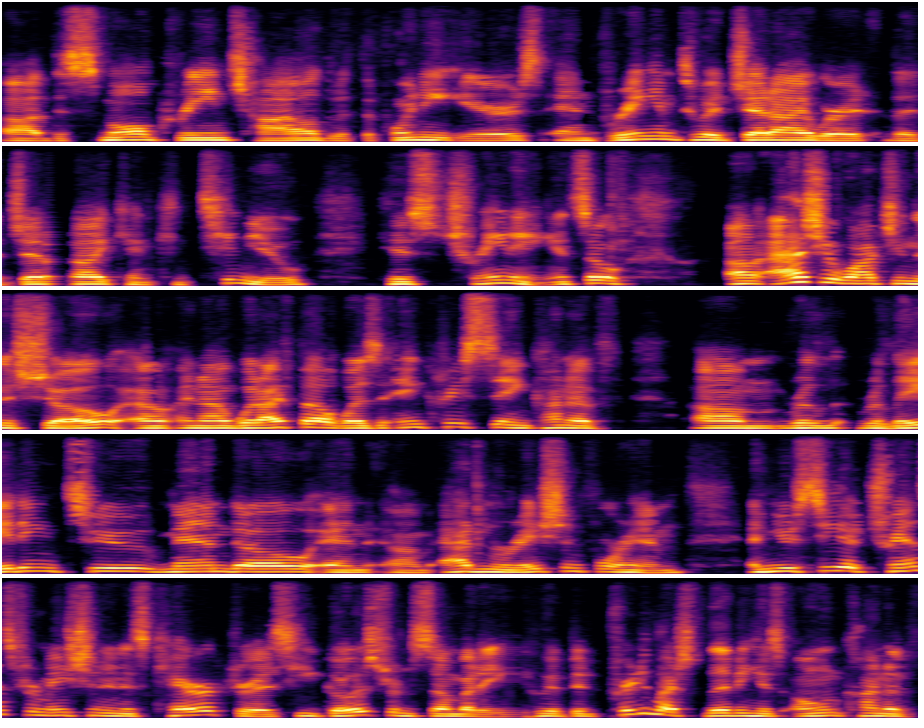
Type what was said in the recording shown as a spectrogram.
uh, the small green child with the pointy ears and bring him to a Jedi where the Jedi can continue his training. And so uh, as you're watching the show, uh, and I, what I felt was increasing kind of um, re- relating to Mando and um, admiration for him. And you see a transformation in his character as he goes from somebody who had been pretty much living his own kind of,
